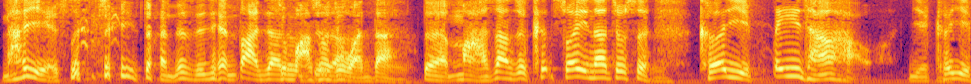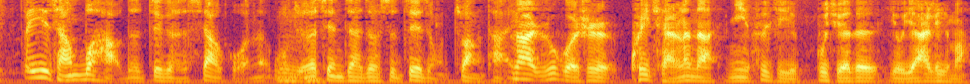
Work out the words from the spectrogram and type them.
那也是最短的时间，大家就马上就完蛋了。对，马上就可，所以呢，就是可以非常好，也可以非常不好的这个效果呢。我觉得现在就是这种状态。那如果是亏钱了呢？你自己不觉得有压力吗？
